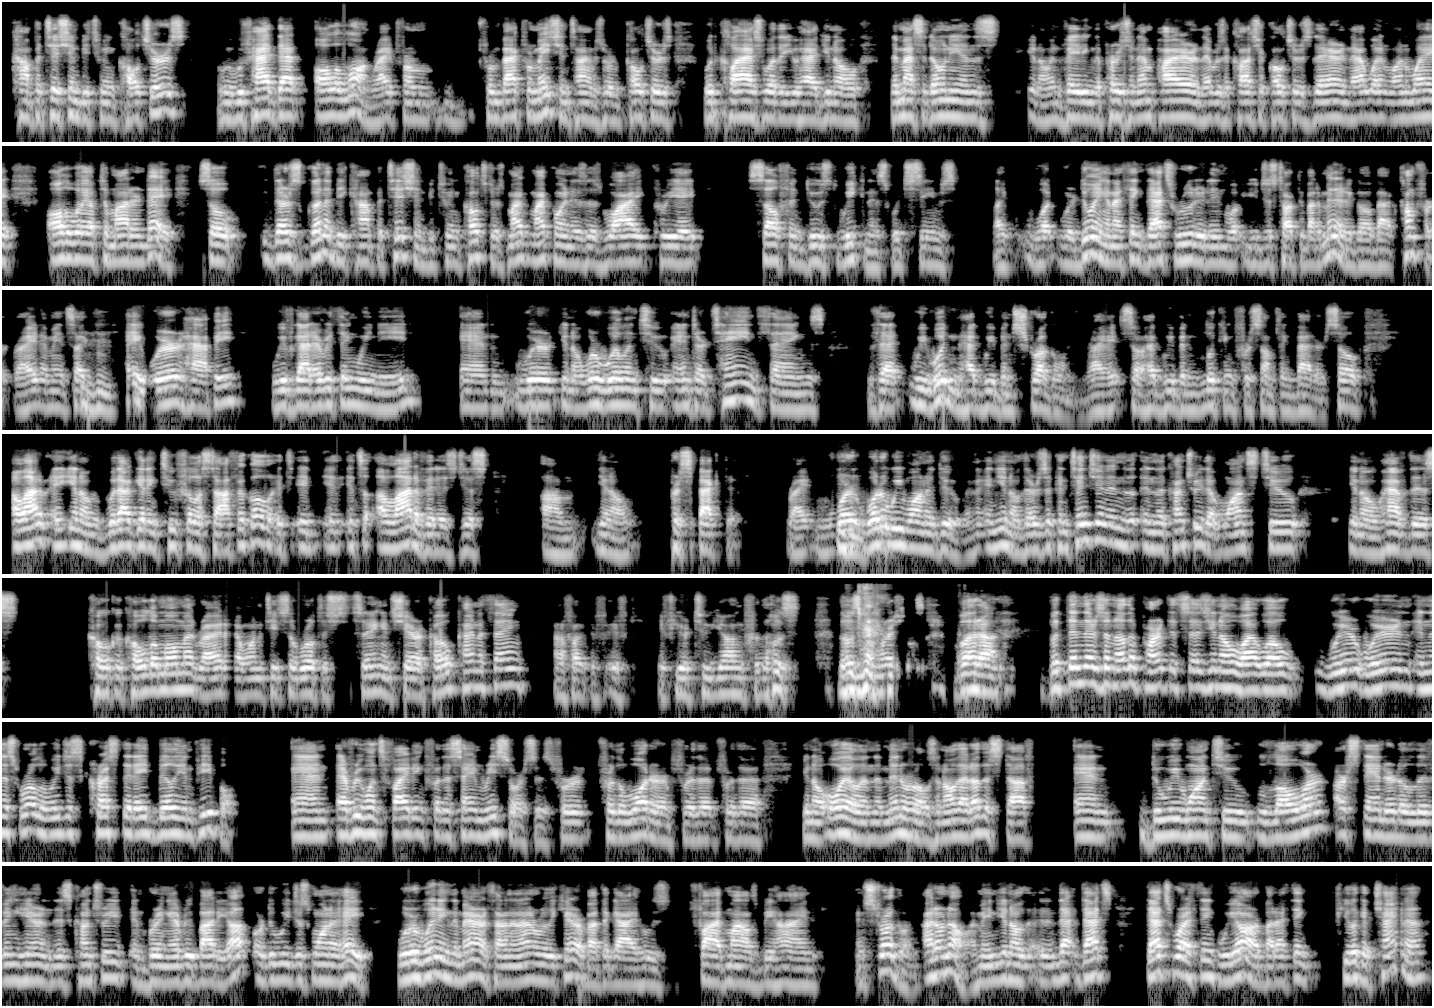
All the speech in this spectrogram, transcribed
competition between cultures. We've had that all along, right? From from back formation times where cultures would clash, whether you had, you know, the Macedonians you know invading the Persian Empire, and there was a clash of cultures there, and that went one way, all the way up to modern day. So there's going to be competition between cultures. My my point is is why create self-induced weakness, which seems like what we're doing, and I think that's rooted in what you just talked about a minute ago about comfort, right? I mean, it's like, mm-hmm. hey, we're happy, we've got everything we need, and we're you know we're willing to entertain things that we wouldn't had we been struggling, right? So had we been looking for something better. So a lot of you know, without getting too philosophical, it's it, it it's a lot of it is just um, you know perspective, right? What mm-hmm. what do we want to do? And and you know, there's a contingent in the in the country that wants to, you know, have this Coca-Cola moment, right? I want to teach the world to sing and share a Coke kind of thing. I don't know if, if, if if you're too young for those those commercials. but uh, but then there's another part that says, you know what? Well, we're we're in, in this world and we just crested eight billion people, and everyone's fighting for the same resources for for the water, for the for the you know oil and the minerals and all that other stuff. And do we want to lower our standard of living here in this country and bring everybody up, or do we just want to, hey, we're winning the marathon and I don't really care about the guy who's five miles behind and struggling. I don't know. I mean, you know, that that's that's where I think we are. But I think if you look at China,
